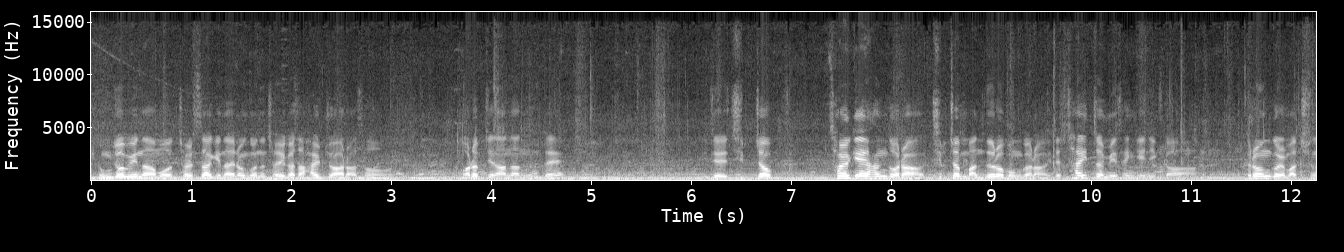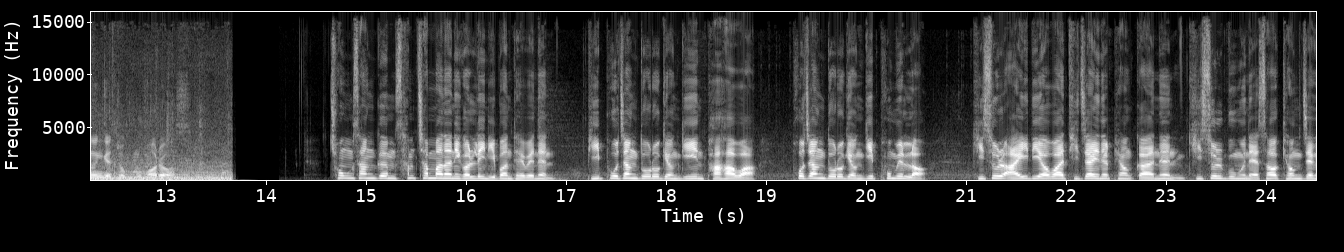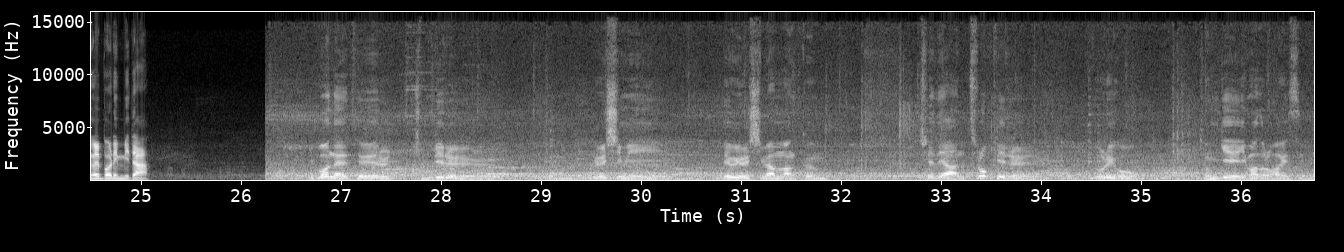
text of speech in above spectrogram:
용접이나 뭐 절삭이나 이런 거는 저희가 다 할 줄 알아서 어렵진 않았는데 이제 직접 설계한 거랑 직접 만들어 본 거랑 이제 차이점이 생기니까 그런 걸 맞추는 게 조금 어려웠어요. 총 상금 3천만 원이 걸린 이번 대회는 비포장 도로 경기인 바하와 포장 도로 경기 포뮬러, 기술 아이디어와 디자인을 평가하는 기술 부문에서 경쟁을 벌입니다. 이번에 대회를 준비를 좀 열심히 매우 열심히 한 만큼 최대한 트로피를 노리고 경기에 임하도록 하겠습니다.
